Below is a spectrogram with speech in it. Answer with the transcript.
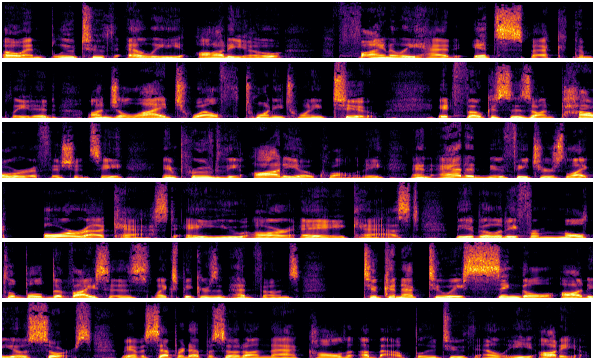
Oh, and Bluetooth LE audio finally had its spec completed on July 12th, 2022. It focuses on power efficiency, improved the audio quality, and added new features like AuraCast, A-U-R-A cast, the ability for multiple devices, like speakers and headphones, to connect to a single audio source. We have a separate episode on that called About Bluetooth LE Audio.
